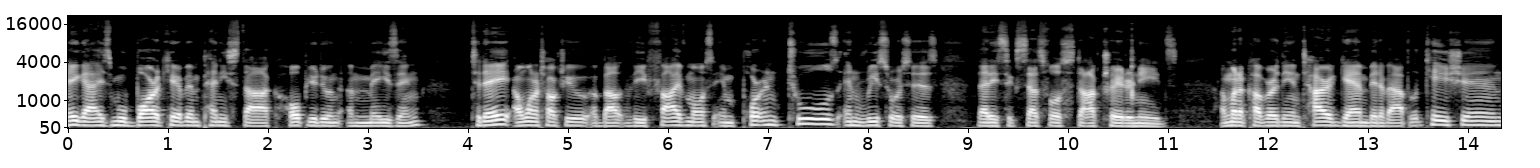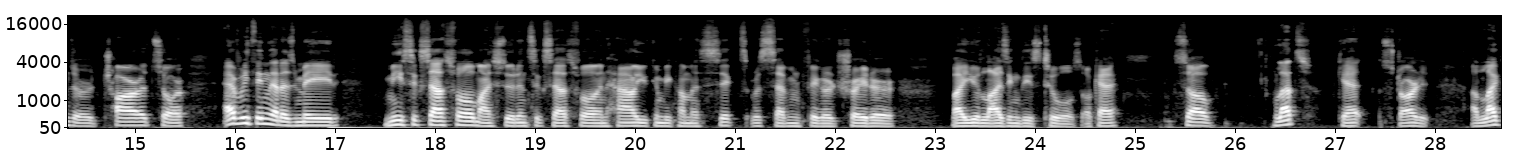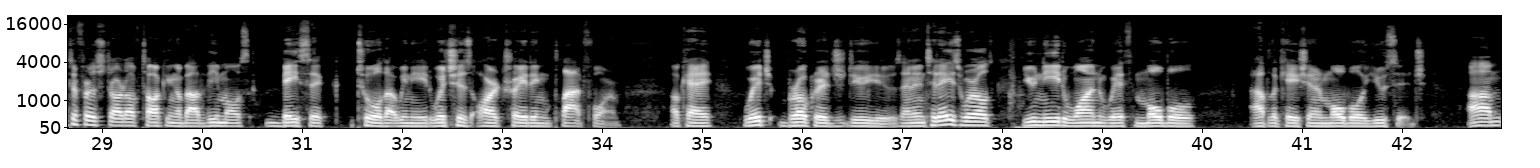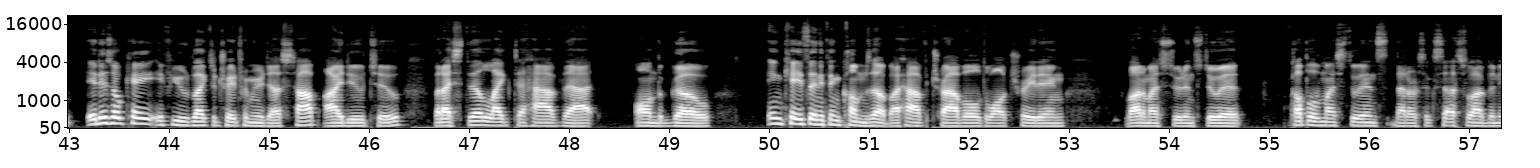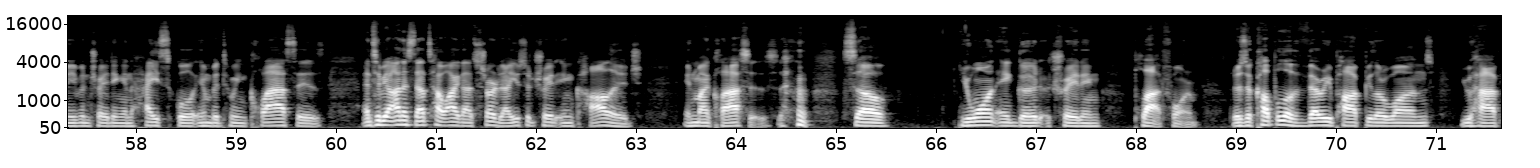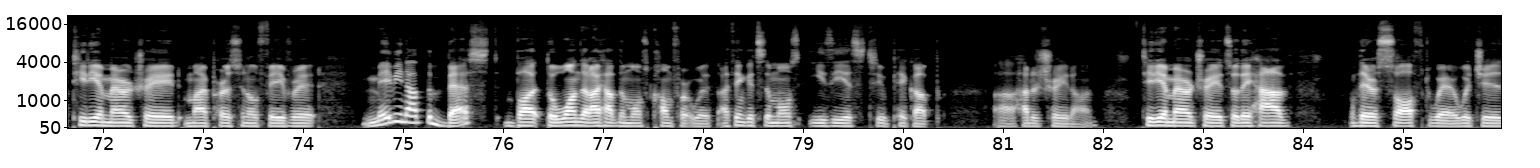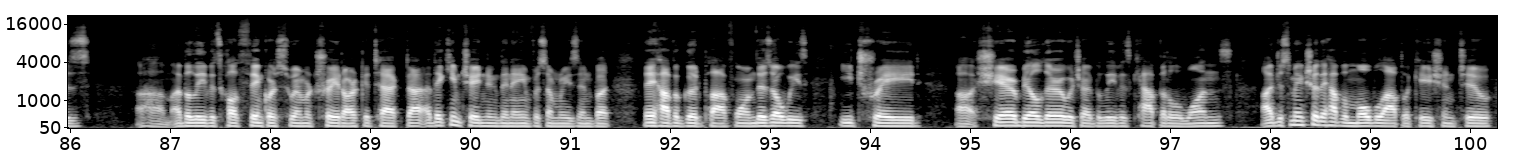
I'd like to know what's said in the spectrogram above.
hey guys mubarak here of penny stock. Hope you're doing amazing. Today i want to talk to you about the five most important tools and resources that a successful stock trader needs. I'm going to cover the entire gambit of applications or charts or everything that has made me successful my students successful and how you can become a six or seven figure trader by utilizing these tools okay? So let's get started. I'd like to first start off talking about the most basic tool that we need, which is our trading platform. Okay, which brokerage do you use? And in today's world, you need one with mobile application and mobile usage. Um, it is okay if you'd like to trade from your desktop. I do too, but I still like to have that on the go in case anything comes up. I have traveled while trading. A lot of my students do it a couple of my students that are successful have been even trading in high school in between classes. And to be honest, that's how I got started. I used to trade in college in my classes. so you want a good trading platform. There's a couple of very popular ones. You have TD Ameritrade, my personal favorite. Maybe not the best, but the one that I have the most comfort with. I think it's the most easiest to pick up uh, how to trade on. TD Ameritrade, so they have their software, which is, um, I believe it's called Thinkorswim or Trade Architect. Uh, they keep changing the name for some reason, but they have a good platform. There's always E Trade, uh, Share Builder, which I believe is Capital One's. Uh, just make sure they have a mobile application too.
